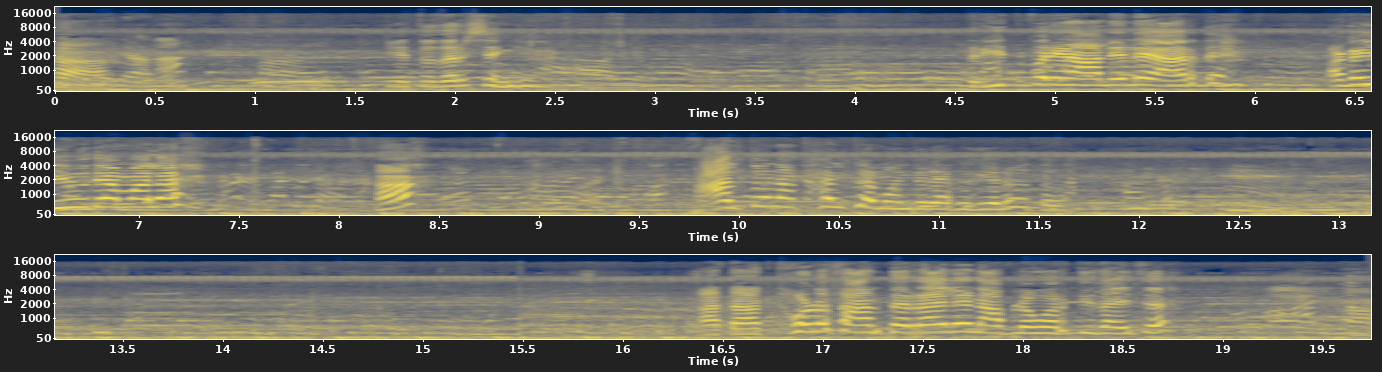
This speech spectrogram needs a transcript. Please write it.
हा. येतो दर्शन घेऊन. तर इथपर्यंत आलेलो आहे अर्ध्या अगं येऊ द्या मला. हा? आलतो ना खालच्या मंदिरात गेलो होतो. आता थोडंसं अंतर राहिलंय ना आपलं वरती जायचं. हा.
